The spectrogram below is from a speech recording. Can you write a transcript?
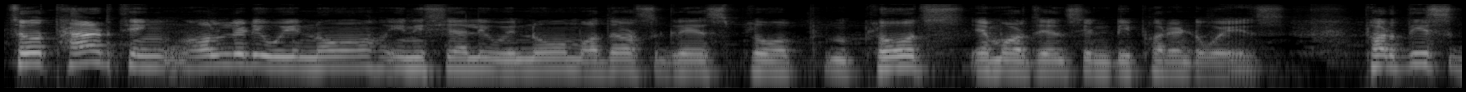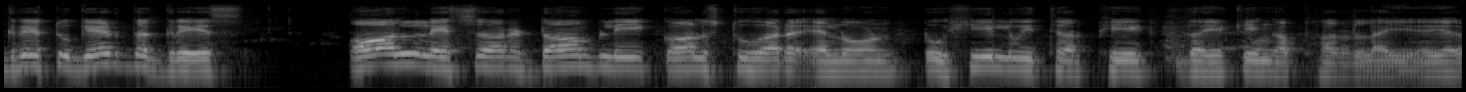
So third thing, already we know, initially we know mother's grace flow, flows emergence in different ways. For this grace, to get the grace, all nature dumbly calls to her alone to heal with her feet the aching of her life, eh,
